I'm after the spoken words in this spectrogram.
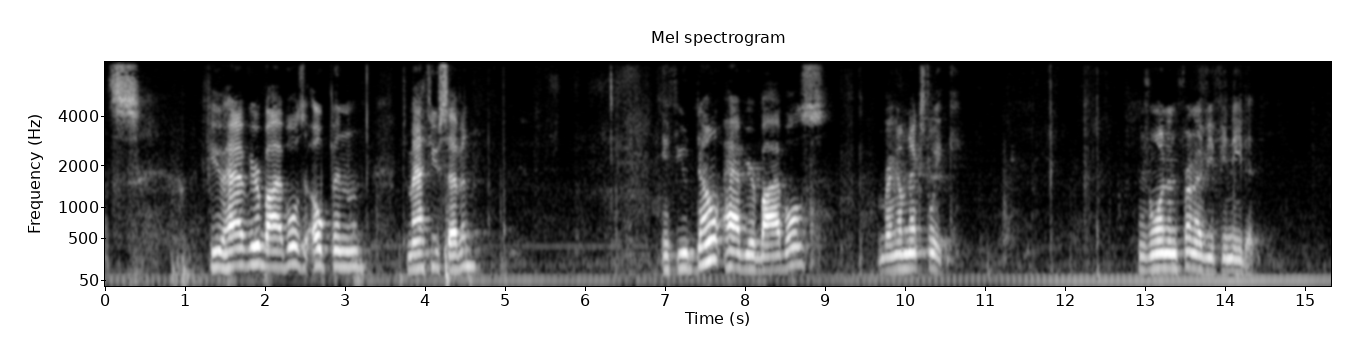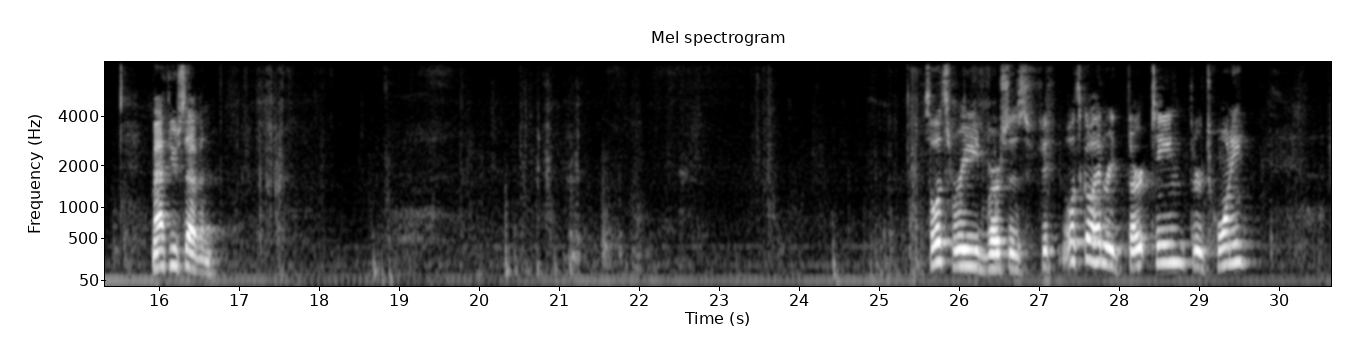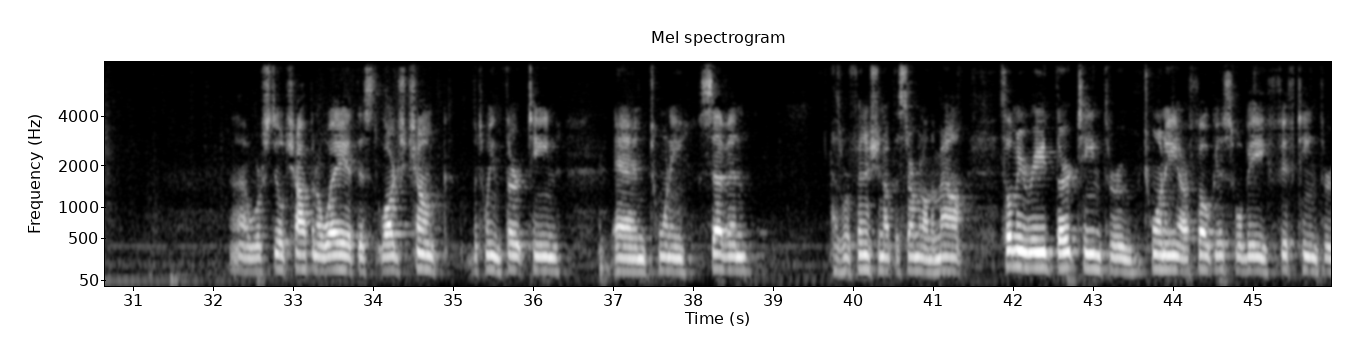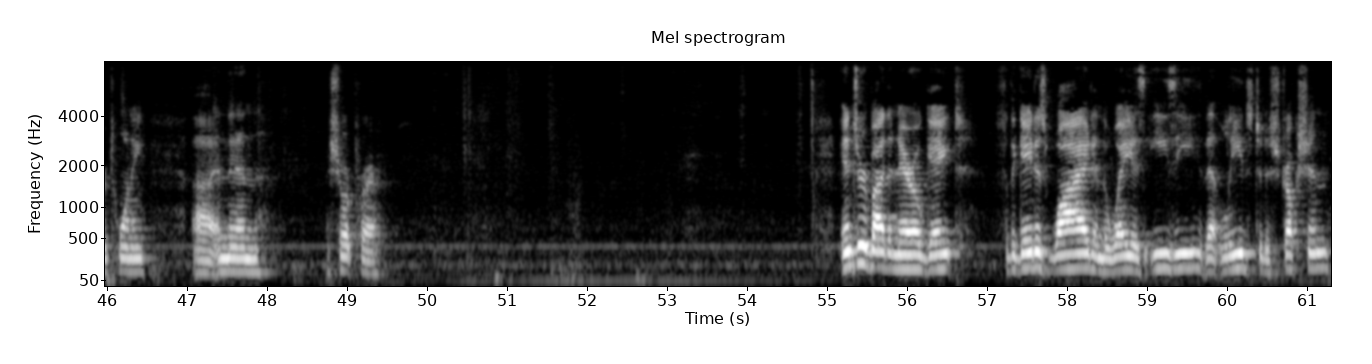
Let's, if you have your Bibles, open to Matthew 7. If you don't have your Bibles, bring them next week. There's one in front of you if you need it. Matthew 7. So let's read verses 15. Let's go ahead and read 13 through 20. Uh, we're still chopping away at this large chunk between 13 and 27 as we're finishing up the Sermon on the Mount. So let me read 13 through 20. Our focus will be 15 through 20, uh, and then a short prayer. Enter by the narrow gate, for the gate is wide and the way is easy that leads to destruction,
